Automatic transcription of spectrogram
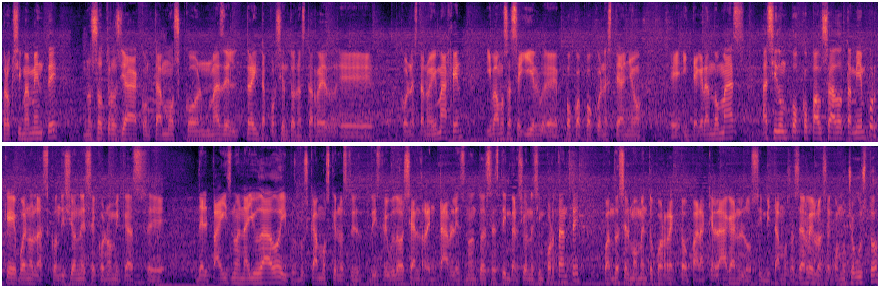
próximamente. Nosotros ya contamos con más del 30% de nuestra red eh, con esta nueva imagen y vamos a seguir eh, poco a poco en este año eh, integrando más. Ha sido un poco pausado también porque bueno, las condiciones económicas del país no han ayudado y pues buscamos que nuestros distribuidores sean rentables, ¿no? Entonces esta inversión es importante. Cuando es el momento correcto para que la hagan, los invitamos a hacerlo y lo hacen con mucho gusto.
